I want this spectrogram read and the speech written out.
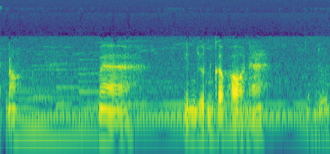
ดเนาะมายุนยุนก็พอนะ ยุนยุน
